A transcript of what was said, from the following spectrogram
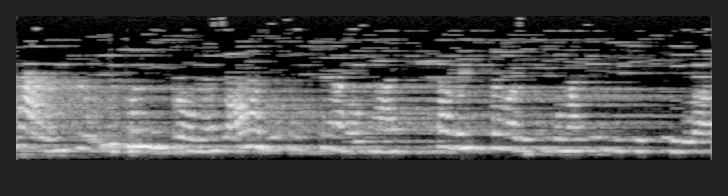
pattern through each one of these programs, all on different channels, and I thought maybe some other people might be interested to uh,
